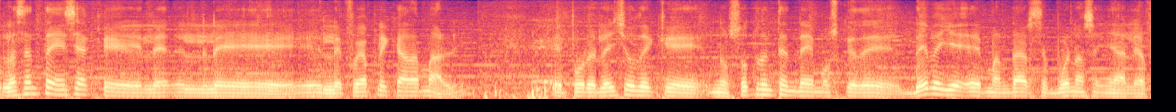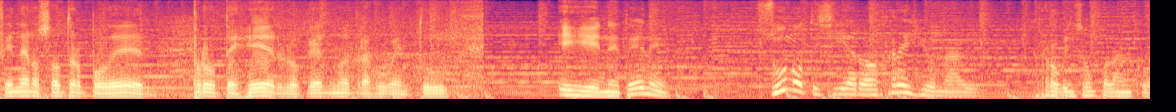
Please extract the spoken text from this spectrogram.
la sentencia que le, le, fue aplicada mal, eh, por el hecho de que nosotros entendemos que de, debe mandarse buenas señales a fin de nosotros poder proteger lo que es nuestra juventud. NTN, su noticiero regional, Robinson Polanco.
